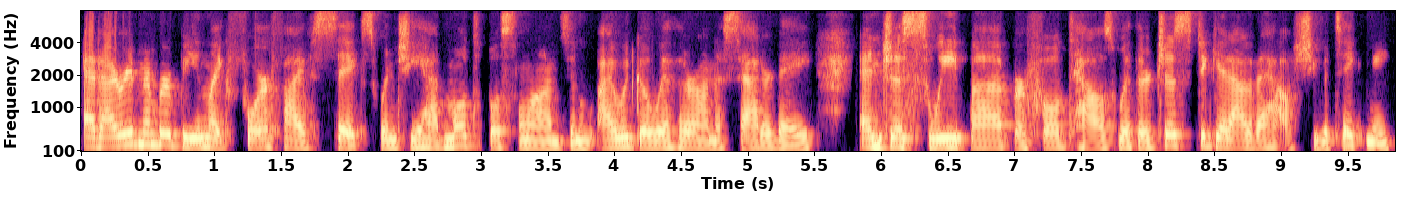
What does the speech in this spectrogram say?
And I remember being like four, five, six when she had multiple salons. And I would go with her on a Saturday and just sweep up or fold towels with her just to get out of the house. She would take me.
